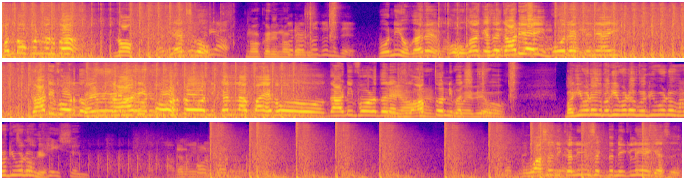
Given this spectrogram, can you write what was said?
बंदा ओपन में रुका। नॉक लेट्स गो नॉक कर दे नॉक कर। दे। वो नहीं होगा रे वो होगा कैसे? गाड़ी आई वो रेड नहीं आई। गाड़ी फोड़ दो गाड़ी, फोड़ दो निकल ना पाए वो। गाड़ी फोड़ दो लेट्स गो अब तो नहीं बचते हो बगी फोड़ोगे बगी फोड़ोगे बगी फोड़ोगे बगी फोड़ोगे। वहाँ से निकल ही नहीं सकते निकलेंगे कैसे?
